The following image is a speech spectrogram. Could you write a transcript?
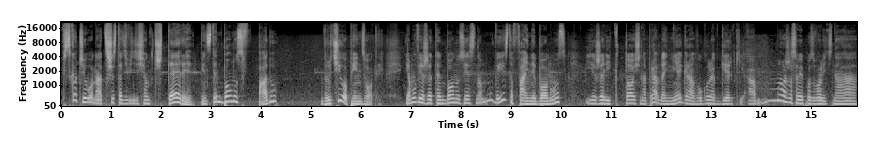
wskoczyło na 394, więc ten bonus wpadł. Wróciło 5 złotych. Ja mówię, że ten bonus jest, no mówię, jest to fajny bonus. Jeżeli ktoś naprawdę nie gra w ogóle w gierki, a może sobie pozwolić na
